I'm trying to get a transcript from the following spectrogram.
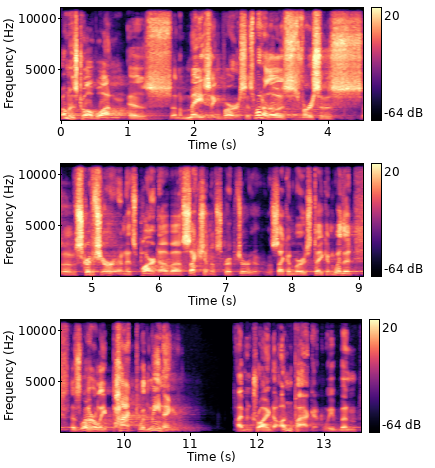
Romans 12:1 is an amazing verse. It's one of those verses of scripture and it's part of a section of scripture, the second verse taken with it, that's literally packed with meaning. I've been trying to unpack it. We've been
